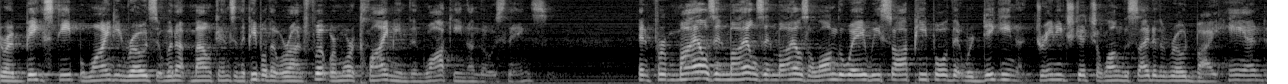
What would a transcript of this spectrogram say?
There were big, steep, winding roads that went up mountains, and the people that were on foot were more climbing than walking on those things. And for miles and miles and miles along the way, we saw people that were digging a drainage ditch along the side of the road by hand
